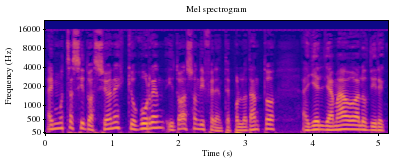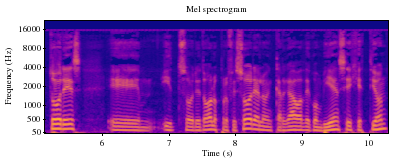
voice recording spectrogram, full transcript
hay muchas situaciones que ocurren y todas son diferentes. Por lo tanto, hay el llamado a los directores eh, y sobre todo a los profesores, a los encargados de convivencia y gestión,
